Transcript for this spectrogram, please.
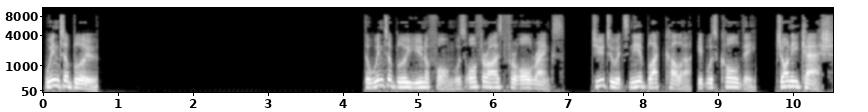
Winter blue The winter blue uniform was authorized for all ranks. Due to its near-black color, it was called the Johnny Cash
